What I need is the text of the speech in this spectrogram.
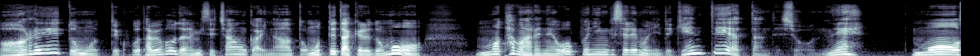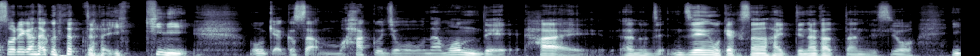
あれ？と思ってここ食べ放題の店ちゃうんかいなと思ってたけれどももう多分あれねオープニングセレモニーで限定やったんでしょうね。もうそれがなくなったら一気にお客さんも白状なもんではい。あの全然お客さん入ってなかったんですよ。1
